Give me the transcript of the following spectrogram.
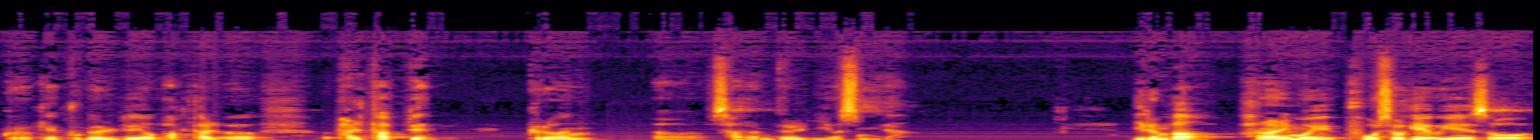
그렇게 구별되어 박탈, 어, 발탁된 그런 어, 사람들이었습니다. 이른바 하나님의 포석에 의해서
